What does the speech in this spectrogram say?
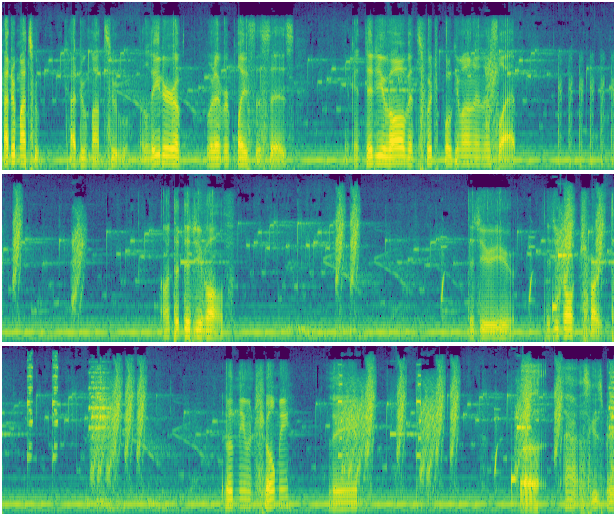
Kadumatsu. Kadumatsu, the leader of whatever place this is. You can Digivolve and switch Pokemon in this lab. I want the Digivolve. You... Digivolve chart. It doesn't even show me? Lame. Uh, ah, excuse me.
